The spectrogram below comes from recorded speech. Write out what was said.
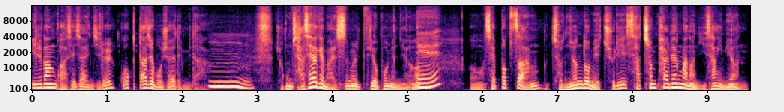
일반 과세자인지를 꼭 따져보셔야 됩니다. 음. 조금 자세하게 말씀을 드려보면요. 네. 어, 세법상 전년도 매출이 4,800만 원 이상이면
